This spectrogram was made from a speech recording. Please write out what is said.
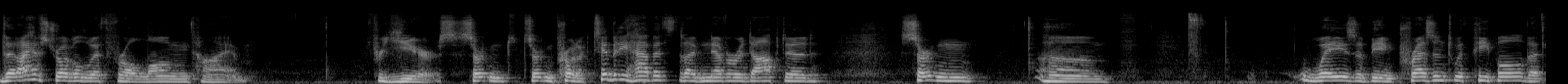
that I have struggled with for a long time, for years. Certain, certain productivity habits that I've never adopted, certain um, ways of being present with people that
